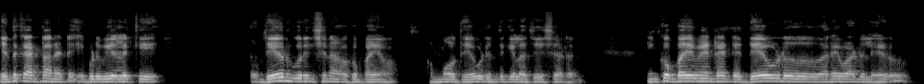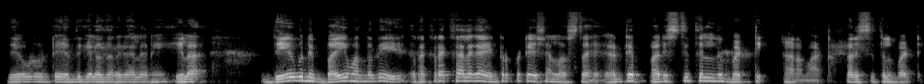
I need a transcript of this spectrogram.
ఎందుకంటానంటే ఇప్పుడు వీళ్ళకి దేవుని గురించిన ఒక భయం. అమ్మో దేవుడు ఎందుకు ఇలా చేశాడని. ఇంకో భయం ఏంటంటే దేవుడు అనేవాడు లేడు. దేవుడు ఉంటే ఎందుకు ఇలా జరగాలని. ఇలా దేవుని భయం అన్నది రకరకాలుగా ఇంటర్ప్రిటేషన్లు వస్తాయి. అంటే పరిస్థితుల్ని బట్టి అన్నమాట. పరిస్థితులను బట్టి.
